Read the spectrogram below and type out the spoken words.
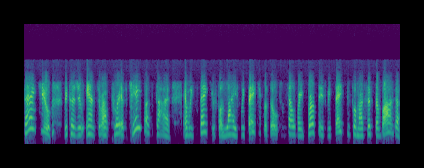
thank you because you answer our prayers. Keep us, God. And we thank you for life. We thank you for those who celebrate birthdays. We thank you for my sister Vonda.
